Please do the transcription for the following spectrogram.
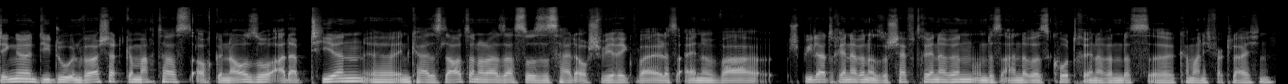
Dinge, die du in Wörstadt gemacht hast, auch genauso adaptieren äh, in Kaiserslautern oder sagst du, es ist halt auch schwierig, weil das eine war Spielertrainerin, also Cheftrainerin und das andere ist Co-Trainerin, das äh, kann man nicht vergleichen?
